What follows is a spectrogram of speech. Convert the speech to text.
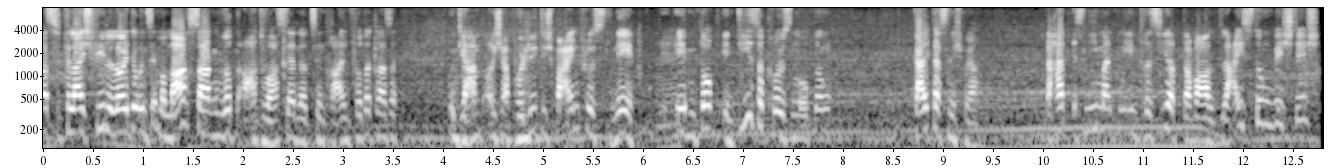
was vielleicht viele Leute uns immer nachsagen würden, ah, du hast ja in der zentralen Vierterklasse und die haben euch ja politisch beeinflusst. Nee, Mhm. eben dort in dieser Größenordnung galt das nicht mehr. Da hat es niemanden interessiert. Da war Leistung wichtig.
